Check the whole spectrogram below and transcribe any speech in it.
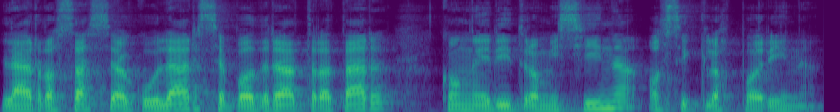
La rosácea ocular se podrá tratar con eritromicina o ciclosporina,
